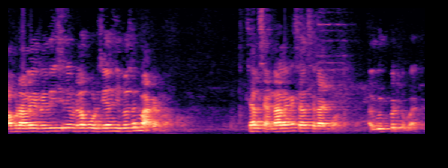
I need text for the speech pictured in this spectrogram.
అప్పుడు అలా ఇరవై తీసి ఇప్పుడు అలా పొడి చేయాలని చెప్పేసి అని చాలా చండాలంగా చాలా సిరాకు ఉంటుంది. అది గుర్తుపెట్టుకోబాక.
